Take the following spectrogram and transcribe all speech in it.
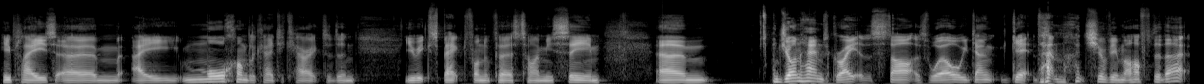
He plays um, a more complicated character than you expect from the first time you see him. Um, Jon Hamm's great at the start as well. We don't get that much of him after that.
